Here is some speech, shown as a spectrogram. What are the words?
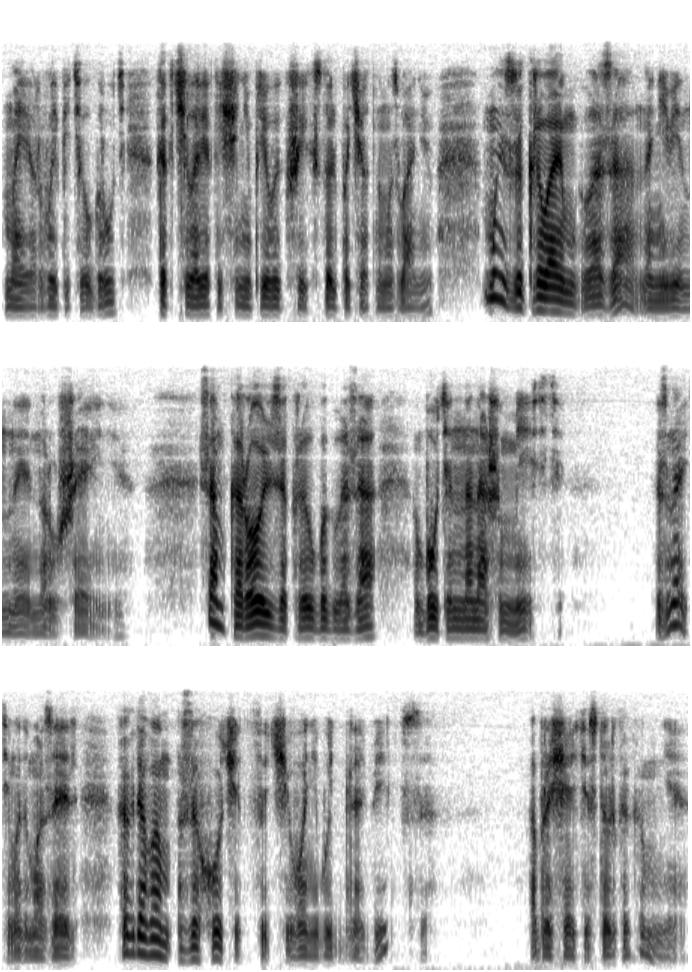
Майор выпятил грудь, как человек, еще не привыкший к столь почетному званию. Мы закрываем глаза на невинные нарушения. Сам король закрыл бы глаза, будь он на нашем месте. Знаете, мадемуазель, когда вам захочется чего-нибудь добиться, обращайтесь только ко мне.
